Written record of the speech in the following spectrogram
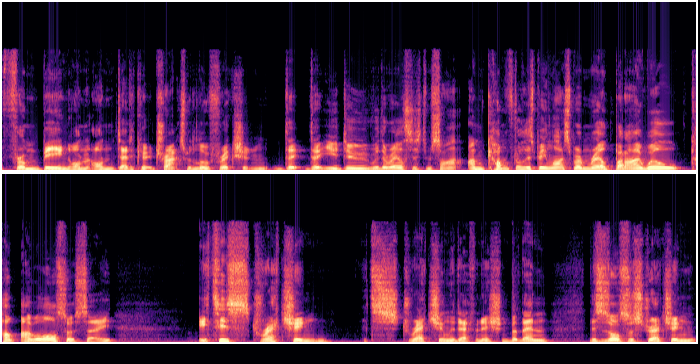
from being on, on dedicated tracks with low friction that, that you do with the rail system. So I, am comfortable with this being light suburban rail, but I will com- I will also say it is stretching it's stretching the definition. But then this is also stretching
